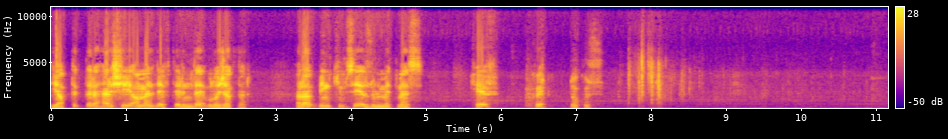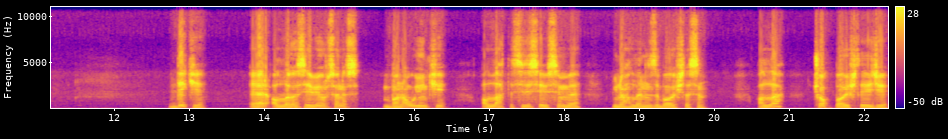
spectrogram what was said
Yaptıkları her şeyi amel defterinde bulacaklar. Rabbin kimseye zulmetmez. Kehf 49 De ki, eğer Allah'ı seviyorsanız Bana uyun ki Allah da sizi sevsin ve günahlarınızı bağışlasın. Allah çok bağışlayıcı,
